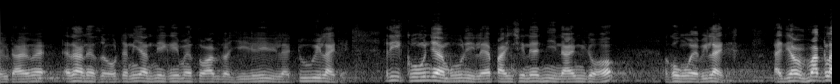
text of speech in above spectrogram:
လေဘူးဒါပေမဲ့အဲ့ဒါနဲ့ဆိုတနည်းကနေခင်းမဲ့သွားပြီးတော့ရေလေးတွေလည်းတူးပေးလိုက်တယ်အဲ့ဒီကိုညံဘိုးတွေလည်းပိုင်ရှင်နဲ့ညှိနှိုင်းပြီးတော့အကုန်ဝယ်ပေးလိုက်တယ် အဲဒီမှာမှတ်ကလ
